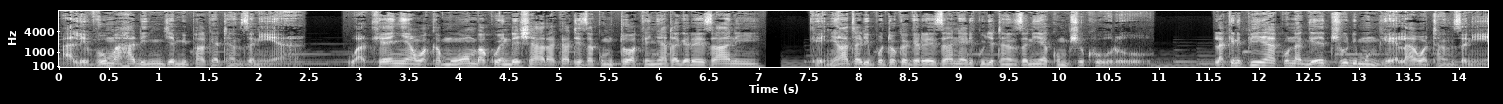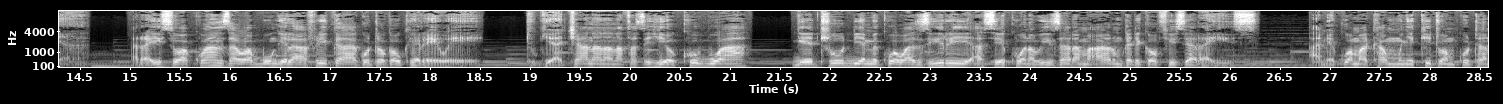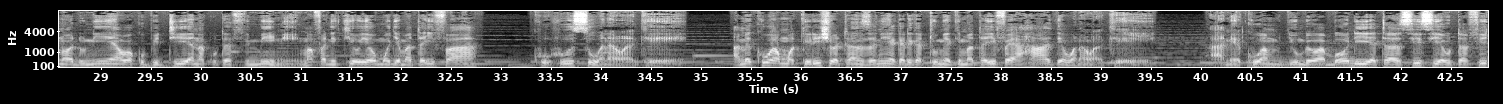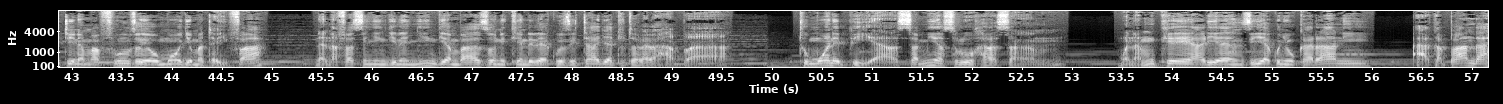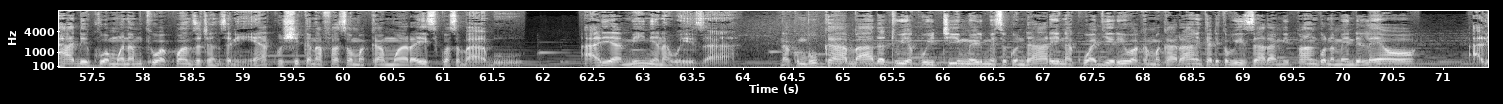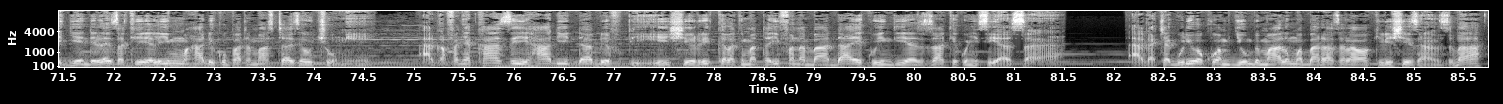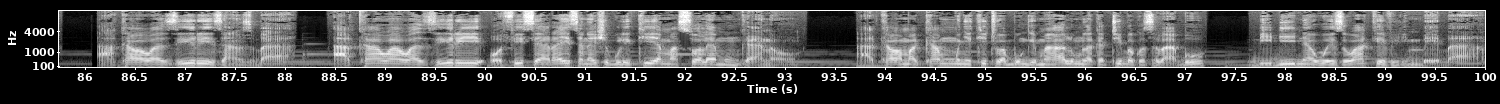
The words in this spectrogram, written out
Alivuma hadi nje mipaka ya Tanzania. Wakenya wakamuomba kuendesha harakati za kumtoa kenyata gerezani. kenyata alipotoka gerezani alikuja Tanzania kumshukuru. Lakini pia kuna Gertrude Mungela wa Tanzania. Rais wa kwanza wa bunge la Afrika kutoka ukerewe. Tukiachana na nafasi hiyo kubwa, Gertrude amekuwa waziri asiyekuwa na wizara maalum katika ofisi ya rais. Amekuwa makamu mwenyekiti wa mkutano wa dunia wa kupitia na kutathimini mafanikio ya umoja mataifa kuhusu wanawake. Amekuwa mwakilishi wa Tanzania katika tume ya kimataifa ya hadhi ya wanawake. Amekuwa mjumbe wa bodi ya taasisi ya utafiti na mafunzo ya umoja mataifa na nafasi nyingine nyingi ambazo nikiendelea kuzitaja tutalala hapa. tumwone pia Samia Suluhu Hassan. Mwanamke aliyeanzia kwenye ukarani, akapanda hadi kuwa mwanamke wa kwanza Tanzania kushika nafasi wa makamu wa rais kwa sababu. Aliamini anaweza. Nakumbuka baada tu ya kuhitimu elimu ya sekondari na kuajiriwa kama karani katika wizara ya mipango na maendeleo, alijiendeleza kielimu hadi kupata masters ya uchumi. Akafanya kazi hadi WFP, shirika la kimataifa na baadaye kuingia zake kwenye siasa. Akachaguliwa kuwa mjumbe maalum wa baraza la wakilishi Zanzibar, akawa waziri Zanzibar. Akawa waziri ofisi ya rais anayeshughulikia masuala ya muungano. Akawa makamu mwenyekiti wa bunge maalum la katiba kwa sababu, bidii na uwezo wake vilimbeba.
